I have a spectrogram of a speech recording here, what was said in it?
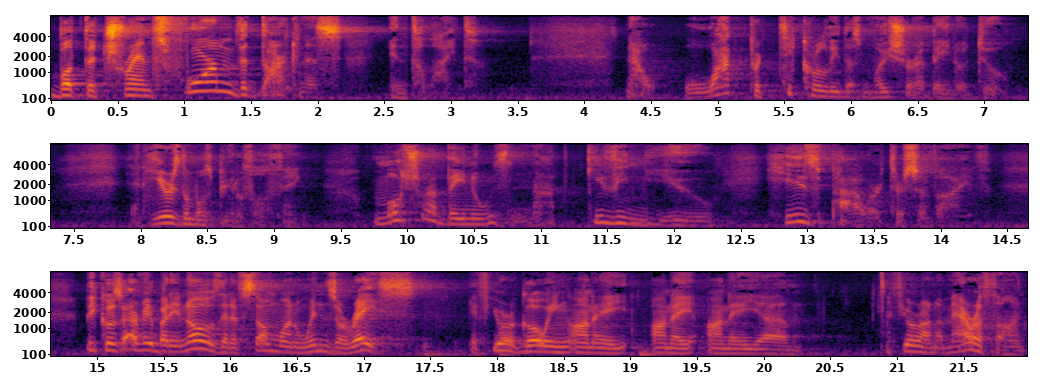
but to transform the darkness into light. Now, what particularly does Moshe Rabbeinu do? And here's the most beautiful thing Moshe Rabbeinu is not giving you his power to survive. Because everybody knows that if someone wins a race, if you're going on a, on a, on a, um, if you're on a marathon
